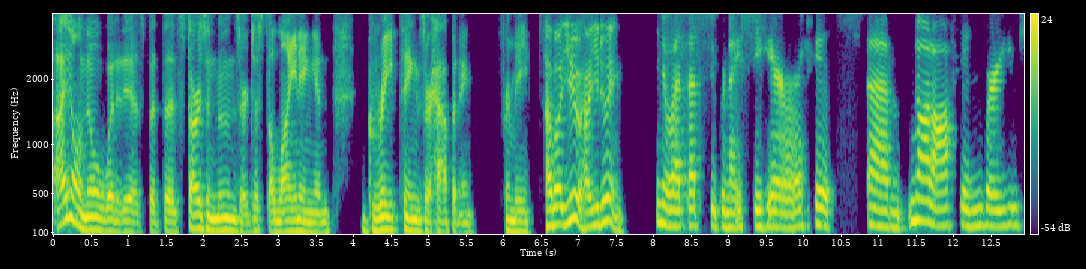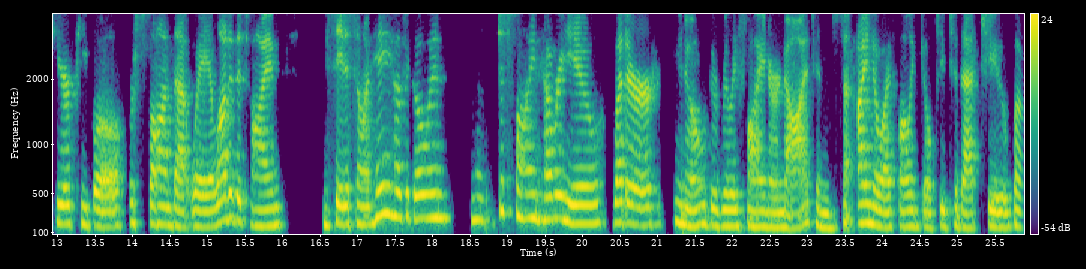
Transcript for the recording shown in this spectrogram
I don't know what it is, but the stars and moons are just aligning and great things are happening for me. How about you? How are you doing? You know what? That's super nice to hear. It's um, not often where you hear people respond that way. A lot of the time, you say to someone, Hey, how's it going? Just fine. How are you? Whether, you know, they're really fine or not. And so, I know I've fallen guilty to that too. But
